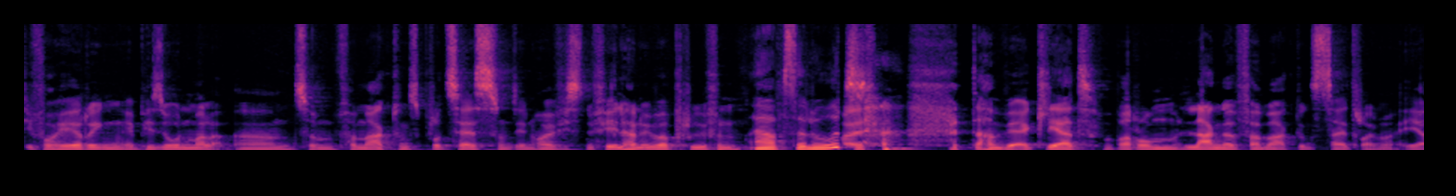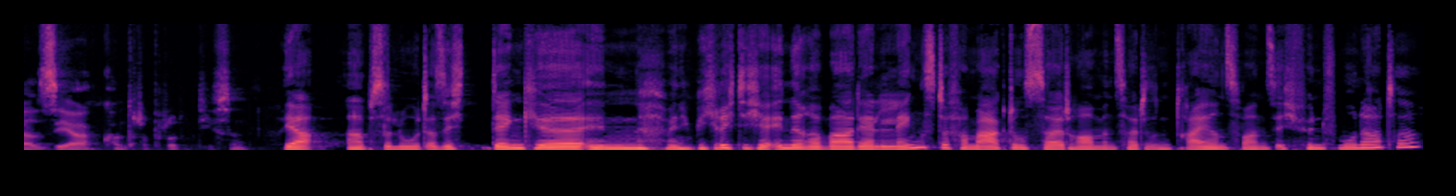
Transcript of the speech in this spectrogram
die vorherigen Episoden mal äh, zum Vermarktungsprozess und den häufigsten Fehlern überprüfen. Absolut. Weil, da haben wir erklärt, warum lange Vermarktungszeiträume eher sehr kontraproduktiv sind. Ja, absolut. Also ich denke, in, wenn ich mich richtig erinnere, war der längste Vermarktungszeitraum in 2023 fünf Monate.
